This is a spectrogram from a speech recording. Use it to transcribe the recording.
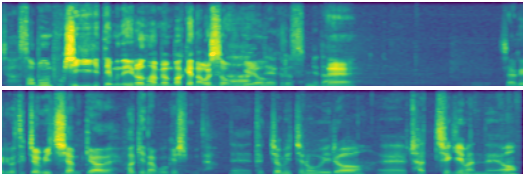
자, 서브는 복식이기 때문에 이런 화면밖에 나올 수 없고요. 아, 네, 그렇습니다. 네. 자, 그리고 득점 위치 함께 확인하고 계십니다. 네, 득점 위치는 오히려 예, 좌측이 맞네요.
